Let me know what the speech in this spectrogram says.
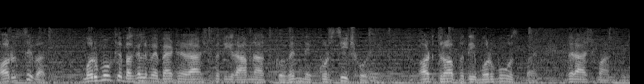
और उसी वक्त मुर्मू के बगल में बैठे राष्ट्रपति रामनाथ कोविंद ने कुर्सी छोड़ी और द्रौपदी मुर्मू उस पर विराजमान हुई।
